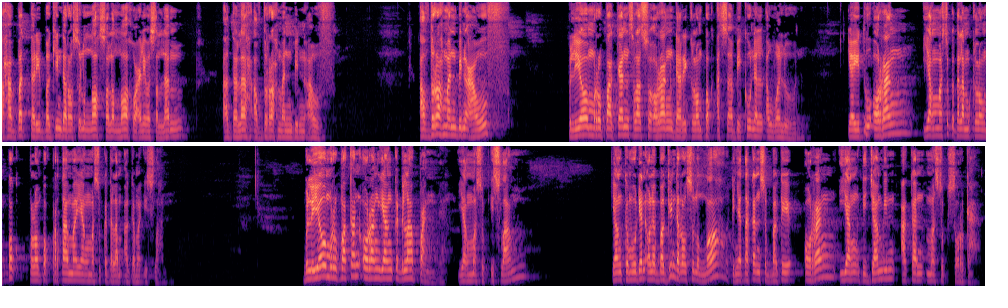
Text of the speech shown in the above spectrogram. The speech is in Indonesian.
Sahabat dari baginda Rasulullah Sallallahu Alaihi Wasallam adalah Abdurrahman bin Auf. Abdurrahman bin Auf, beliau merupakan salah seorang dari kelompok As-Sabiqun al-Awwalun, yaitu orang yang masuk ke dalam kelompok kelompok pertama yang masuk ke dalam agama Islam. Beliau merupakan orang yang kedelapan ya, yang masuk Islam, yang kemudian oleh baginda Rasulullah dinyatakan sebagai orang yang dijamin akan masuk surga.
